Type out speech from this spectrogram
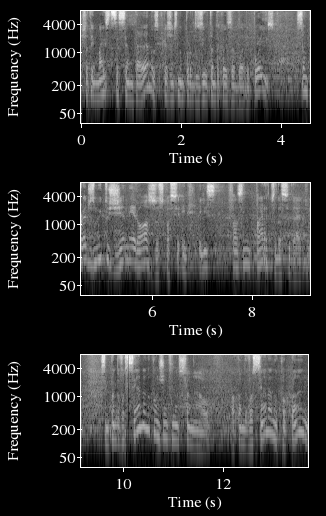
já tem mais de 60 anos, porque a gente não produziu tanta coisa boa depois, são prédios muito generosos. Eles fazem parte da cidade. Assim, quando você anda no Conjunto Nacional, ou quando você anda no Copan,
